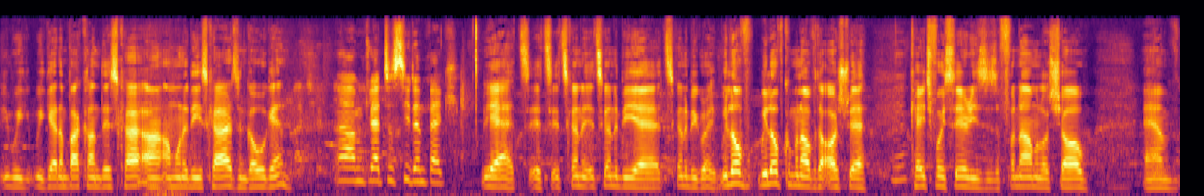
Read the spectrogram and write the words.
we, we get him back on this car on on one of these cards and go again. I'm glad to see them back. Yeah, it's it's it's gonna it's gonna be uh, it's gonna be great. We love we love coming over to Austria. Yeah. Cage Fight Series is a phenomenal show. Um,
